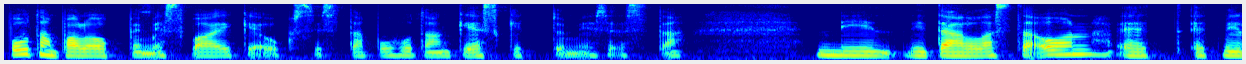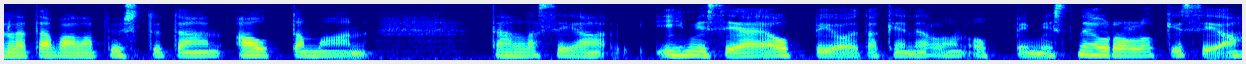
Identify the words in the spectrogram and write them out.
puhutaan paljon oppimisvaikeuksista, puhutaan keskittymisestä, niin, niin tällaista on, että, että millä tavalla pystytään auttamaan tällaisia ihmisiä ja oppijoita, kenellä on oppimisneurologisia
